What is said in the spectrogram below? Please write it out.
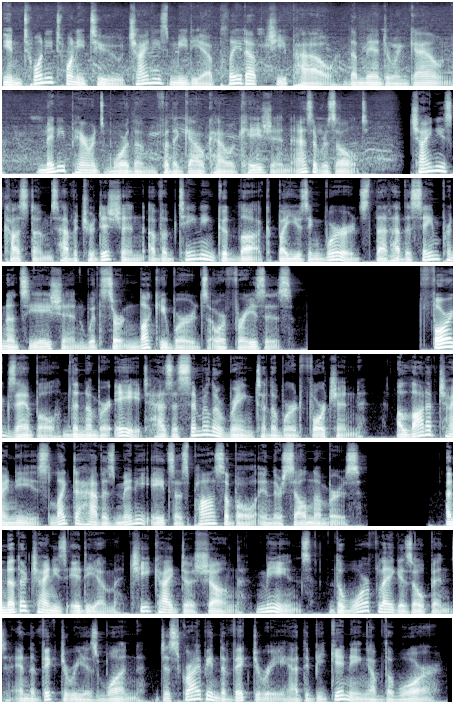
In 2022, Chinese media played up Qi Pao, the Mandarin gown, Many parents wore them for the Gaokao occasion as a result. Chinese customs have a tradition of obtaining good luck by using words that have the same pronunciation with certain lucky words or phrases. For example, the number 8 has a similar ring to the word fortune. A lot of Chinese like to have as many 8s as possible in their cell numbers. Another Chinese idiom, qi kai de sheng, means the war flag is opened and the victory is won, describing the victory at the beginning of the war.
